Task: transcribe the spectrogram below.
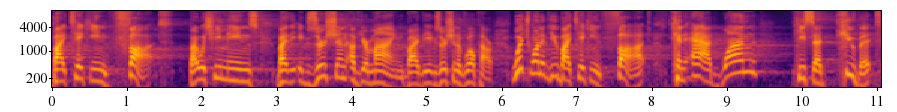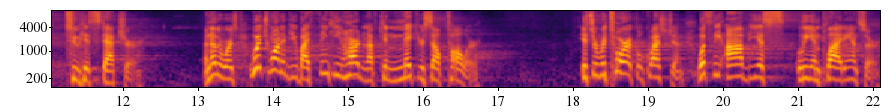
by taking thought, by which he means by the exertion of your mind, by the exertion of willpower, which one of you, by taking thought, can add one, he said, cubit to his stature? In other words, which one of you, by thinking hard enough, can make yourself taller? It's a rhetorical question. What's the obviously implied answer?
